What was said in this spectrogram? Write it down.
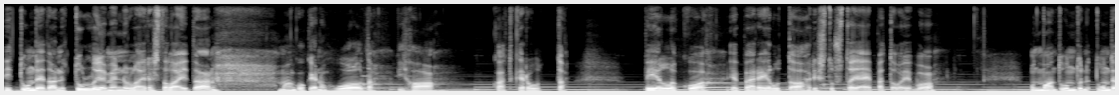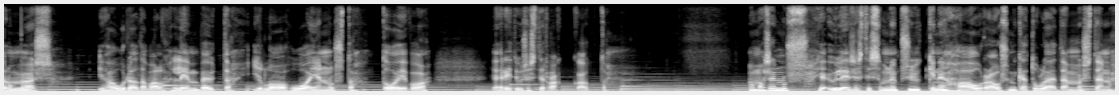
Niitä tunteita on nyt tullut ja mennyt laidasta laitaan. Mä oon kokenut huolta, vihaa, katkeruutta, pelkoa, epäreiluutta, ahdistusta ja epätoivoa. Mutta mä oon tuntenut myös ihan uudella tavalla lempeyttä, iloa, huojennusta, toivoa ja erityisesti rakkautta. Masennus ja yleisesti semmoinen psyykkinen hauraus, mikä tulee tämmöisten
